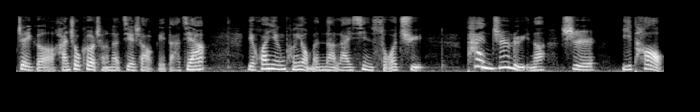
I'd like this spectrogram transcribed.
这个函授课程呢，介绍给大家。也欢迎朋友们呢来信索取。《探之旅》呢是一套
